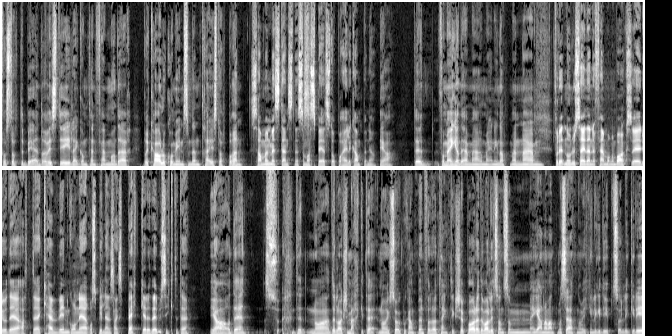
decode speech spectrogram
forstått det bedre hvis de legger om til en femmer der Bricalo kommer inn som den tredje stopperen. Sammen med Stensnes, som har spilt stopper hele kampen, ja. Ja. Det, for meg gir det mer mening, da. Men um... For det, når du sier denne femmeren bak, så er det jo det at eh, Kevin går ned og spiller en slags back. Er det det du sikter til? Ja, og det så, det, nå, det la jeg ikke merke til når jeg så på kampen, for da tenkte jeg ikke på det. Det var litt sånn som jeg gjerne er vant med å se, at når Viking ligger dypt, så ligger de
